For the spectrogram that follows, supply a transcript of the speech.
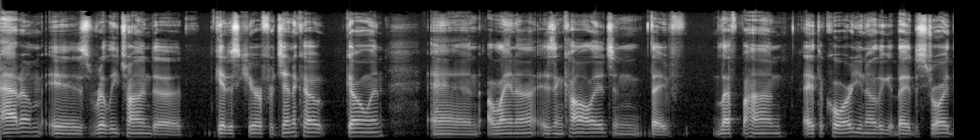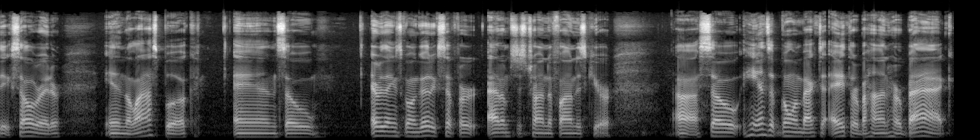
Adam is really trying to get his cure for Genicote going, and Elena is in college, and they've left behind Aether Core. You know, they, they destroyed the accelerator in the last book, and so everything's going good except for Adam's just trying to find his cure. Uh, so he ends up going back to Aether behind her back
